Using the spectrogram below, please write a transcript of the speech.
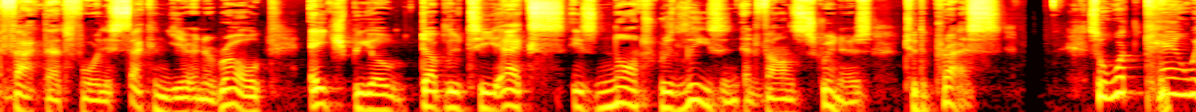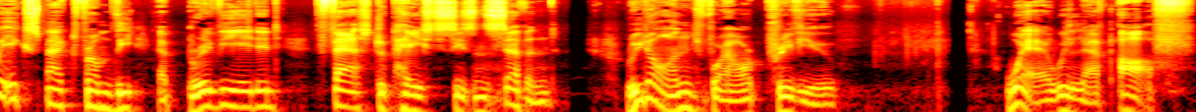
fact that for the second year in a row, HBO WTX is not releasing advanced screeners to the press. So, what can we expect from the abbreviated, faster paced Season 7? Read on for our preview. Where we left off.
